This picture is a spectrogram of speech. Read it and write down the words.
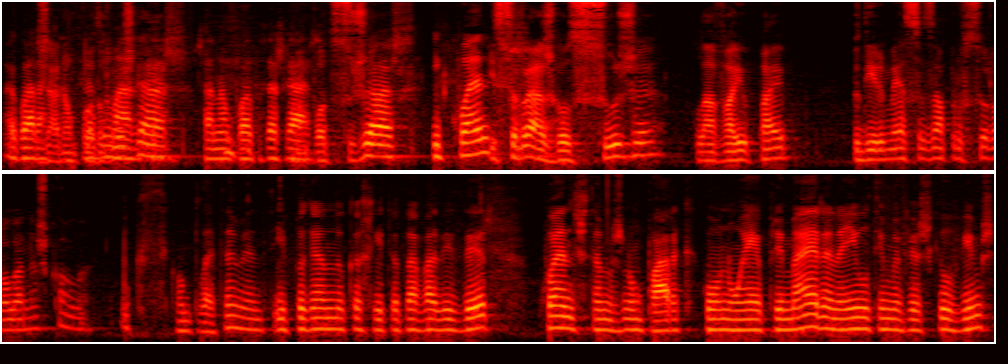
Agora já não pode rasgar. Já não pode rasgar. Não pode sujar. E, quantos... e se rasga ou se suja, lá vai o pai pedir messas à professora lá na escola. Completamente. E pegando no que a Rita estava a dizer, quando estamos num parque, como não é a primeira nem a última vez que o vimos,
